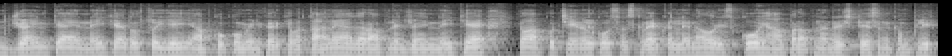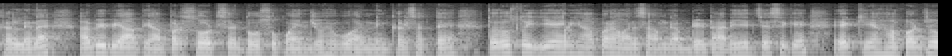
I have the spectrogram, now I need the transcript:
ज्वाइन किया है, नहीं किया है? दोस्तों, यही आपको कमेंट करके बताना है। अगर आपने ज्वाइन नहीं किया है तो आपको चैनल को सब्सक्राइब कर लेना और इसको यहाँ पर अपना रजिस्ट्रेशन कंप्लीट कर लेना है। अभी भी आप यहाँ पर शॉर्ट से 200 कॉइन जो है वो अर्निंग कर सकते हैं। तो दोस्तों, ये यहाँ पर हमारे सामने अपडेट आ रही है। जैसे कि एक यहाँ पर जो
